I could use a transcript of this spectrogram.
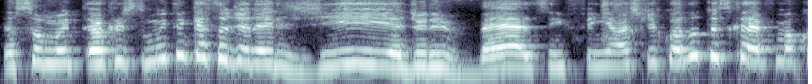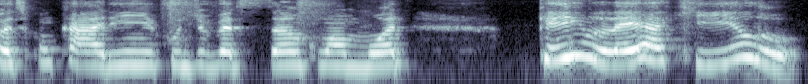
Eu sou muito, eu acredito muito em questão de energia, de universo, enfim. Eu acho que quando tu escreve uma coisa com carinho, com diversão, com amor, quem lê aquilo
